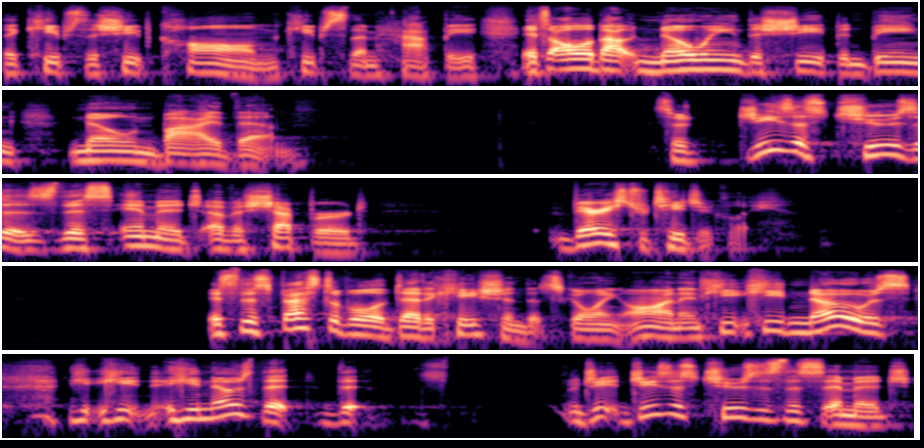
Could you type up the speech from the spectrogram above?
that keeps the sheep calm, keeps them happy. It's all about knowing the sheep and being known by them. So Jesus chooses this image of a shepherd very strategically. It's this festival of dedication that's going on, and he, he knows he, he, knows that, that G- Jesus chooses this image,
